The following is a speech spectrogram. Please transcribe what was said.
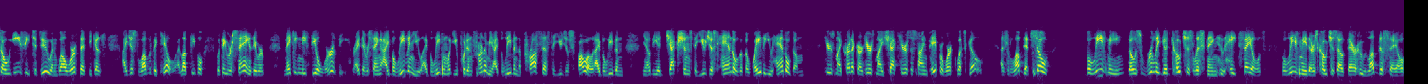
so easy to do and well worth it because I just love the kill. I love people. What they were saying is they were making me feel worthy, right? They were saying, I believe in you. I believe in what you put in front of me. I believe in the process that you just followed. I believe in, you know, the ejections that you just handled or the way that you handled them. here's my credit card, here's my check, here's the signed paperwork, let's go. I just loved it. So believe me, those really good coaches listening who hate sales, believe me, there's coaches out there who love the sale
